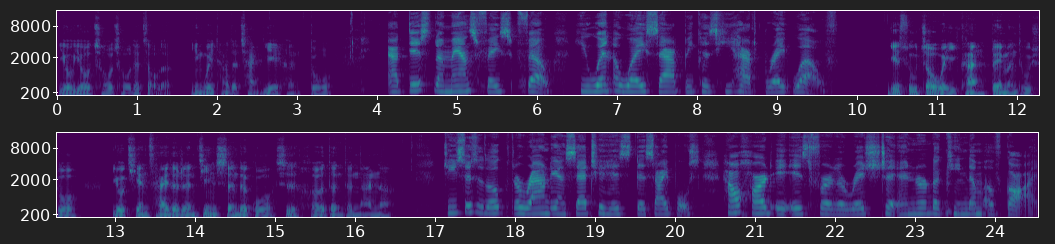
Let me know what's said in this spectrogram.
忧忧愁愁的走了，因为他的产业很多。 At this, the man's face fell. He went away sad because he had great wealth. 耶稣周围一看，对门徒说：“有钱财的人进神的国是何等的难呐、 Jesus looked around and said to his disciples, How hard it is for the rich to enter the kingdom of God.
